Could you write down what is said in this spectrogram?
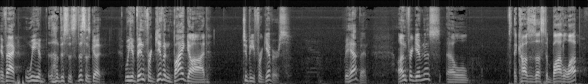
In fact, we have this is this is good. We have been forgiven by God to be forgivers. We have been. Unforgiveness, uh, it causes us to bottle up.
